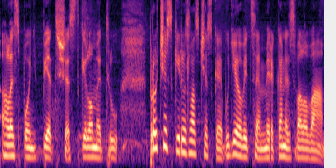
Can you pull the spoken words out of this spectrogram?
alespoň 5-6 kilometrů. Pro Český rozhlas České Budějovice Mirka Nezvalová.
